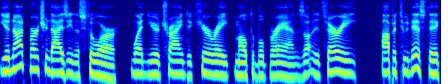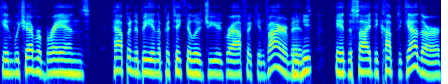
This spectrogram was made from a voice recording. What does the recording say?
you're not merchandising a store when you're trying to curate multiple brands. Uh, it's very opportunistic in whichever brands happen to be in a particular geographic environment mm-hmm. and decide to come together,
